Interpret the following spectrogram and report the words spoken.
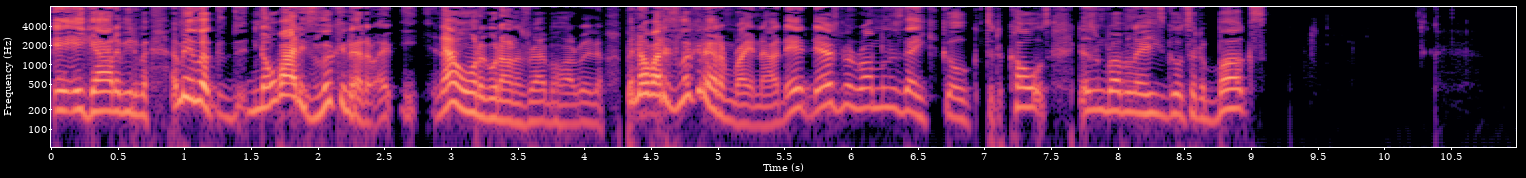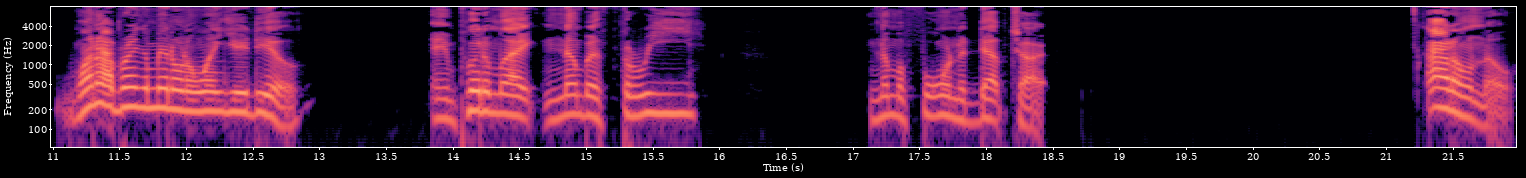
It, it got to be the. I mean, look, nobody's looking at him. And I don't want to go down this rabbit hole right now, but nobody's looking at him right now. There, has been rumblings that he could go to the Colts. There's been rumblings that he's go to the Bucks. Why not bring him in on a one year deal? and put him like number three, number four on the depth chart. I don't know.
